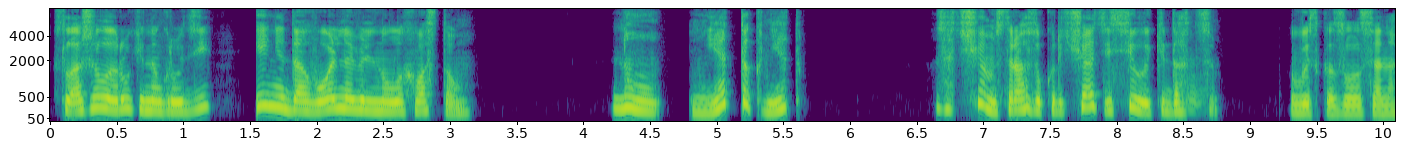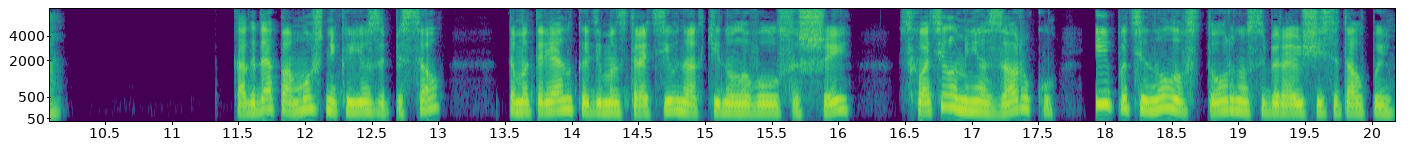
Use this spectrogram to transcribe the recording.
сложила руки на груди и недовольно вильнула хвостом. «Ну, нет так нет. Зачем сразу кричать и силой кидаться?» — высказалась она. Когда помощник ее записал, Таматрианка демонстративно откинула волосы с шеи, схватила меня за руку и потянула в сторону собирающейся толпы.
